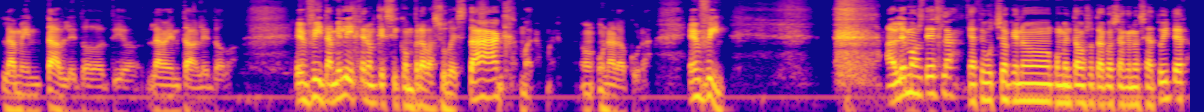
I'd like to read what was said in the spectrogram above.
Lamentable todo, tío. Lamentable todo. En fin, también le dijeron que si compraba Substack. Bueno, bueno, una locura. En fin. Hablemos de Tesla, que hace mucho que no comentamos otra cosa que no sea Twitter.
